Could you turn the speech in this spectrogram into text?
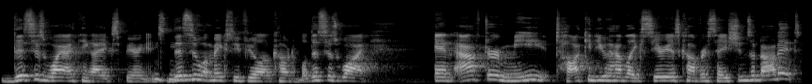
this is why I think I experienced. Mm-hmm. This is what makes me feel uncomfortable. This is why. And after me talking to you, have like serious conversations about it,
